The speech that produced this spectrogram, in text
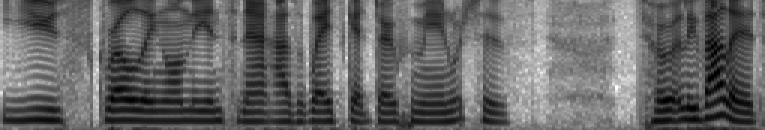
use scrolling on the internet as a way to get dopamine, which is totally valid.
